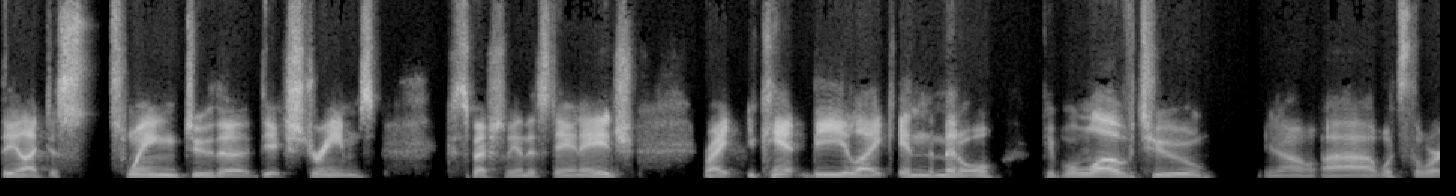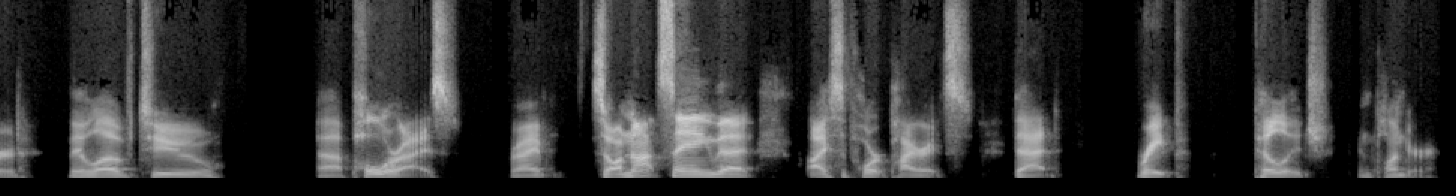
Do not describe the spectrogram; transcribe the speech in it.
They like to swing to the the extremes, especially in this day and age, right? You can't be like in the middle. People love to, you know, uh, what's the word? They love to uh, polarize, right? So I'm not saying that I support pirates that rape, pillage, and plunder.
